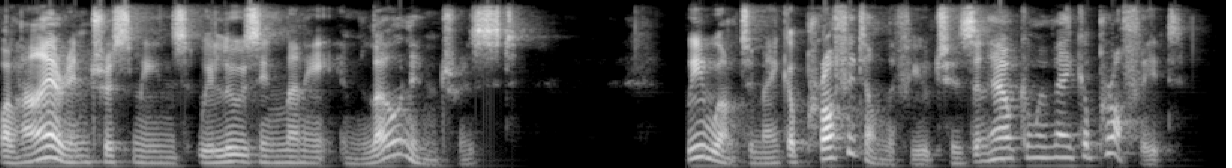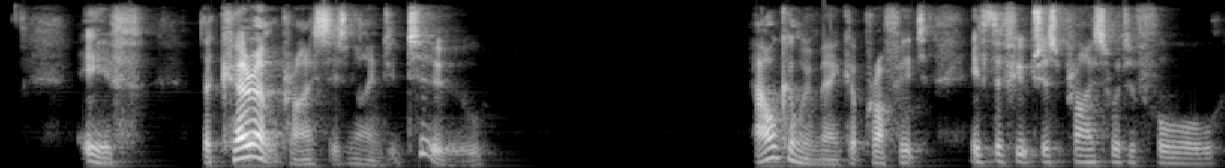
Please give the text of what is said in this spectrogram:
Well, higher interest means we're losing money in loan interest. We want to make a profit on the futures, and how can we make a profit? If the current price is 92, how can we make a profit if the futures price were to fall?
